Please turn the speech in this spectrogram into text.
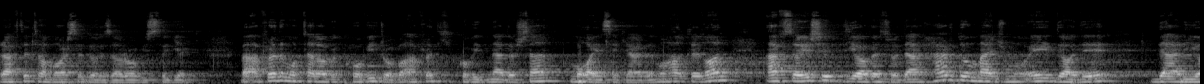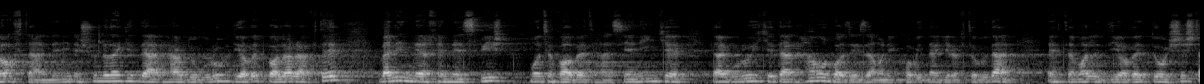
رفته تا مارس 2021 و افراد مبتلا به کووید رو با افرادی که کووید نداشتن مقایسه کرده. محققان افزایش دیابت رو در هر دو مجموعه داده دریافتند یعنی نشون دادن که در هر دو گروه دیابت بالا رفته ولی نرخ نسبیش متفاوت هست. یعنی اینکه در گروهی که در همون بازه زمانی کووید نگرفته بودن احتمال دیابت دو شش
